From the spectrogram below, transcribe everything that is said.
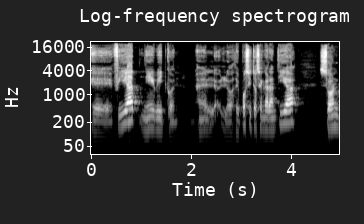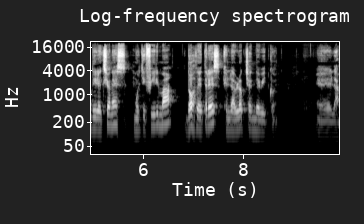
eh, fiat ni Bitcoin. Eh, los depósitos en garantía son direcciones multifirma 2 de 3 en la blockchain de Bitcoin. Eh, la,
